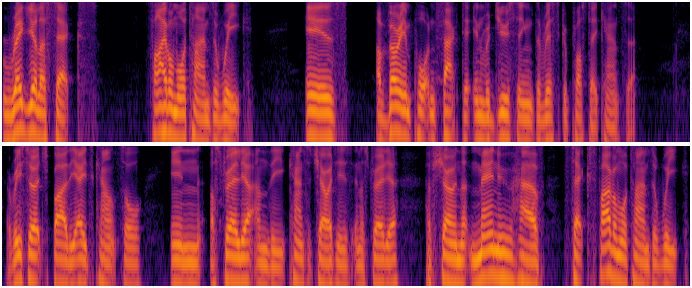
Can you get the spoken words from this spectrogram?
regular sex, five or more times a week, is a very important factor in reducing the risk of prostate cancer. A research by the AIDS Council in Australia and the cancer charities in Australia have shown that men who have sex five or more times a week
